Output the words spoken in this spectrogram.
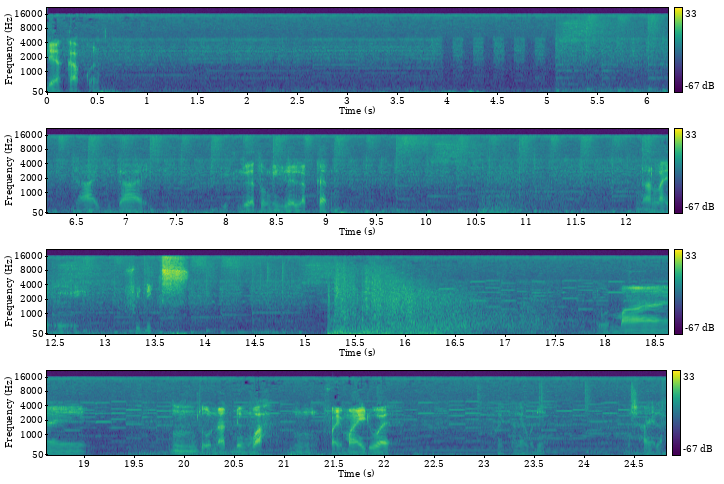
เรือกลับก่อนได้ยิงได้หยุดเรือตรงนี้เลยแล้วกันนั่นอะไรเอ่ยฟินิกซ์โดนไม้อืมโดนนัดหนึ่งวะอืมไฟไหม้ด้วยเฮ้ยอะไรวะเนี่ยไม่ใช่ละ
